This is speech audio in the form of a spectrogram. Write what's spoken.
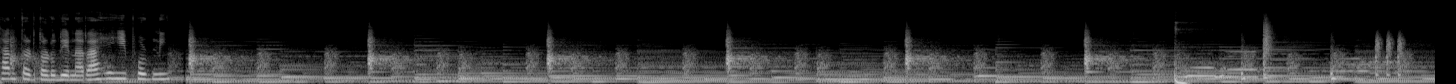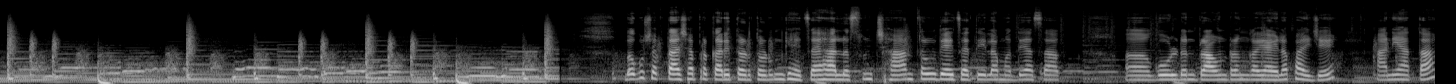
छान तडतडू देणार आहे ही फोडणी. बघू शकता अशा प्रकारे तडतडून घ्यायचा आहे. हा लसूण छान तळू द्यायचा आहे. तेलामध्ये असा गोल्डन ब्राऊन रंग यायला पाहिजे. आणि आता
